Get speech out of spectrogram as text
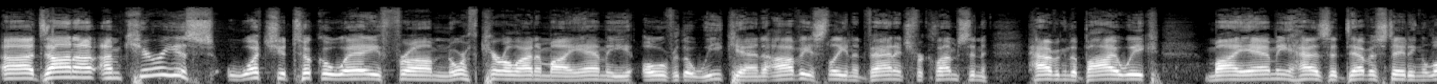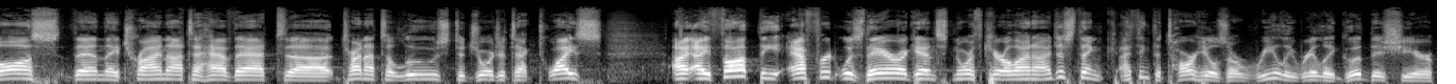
Uh, Don, I'm curious what you took away from North Carolina Miami over the weekend. Obviously, an advantage for Clemson having the bye week. Miami has a devastating loss. Then they try not to have that, uh, try not to lose to Georgia Tech twice. I, I, thought the effort was there against North Carolina. I just think I think the Tar Heels are really, really good this year.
